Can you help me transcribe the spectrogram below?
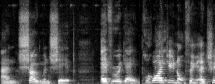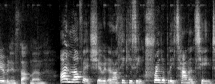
and showmanship ever again. But why do you not think Ed Sheeran is that then? I love Ed Sheeran and I think he's incredibly talented.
